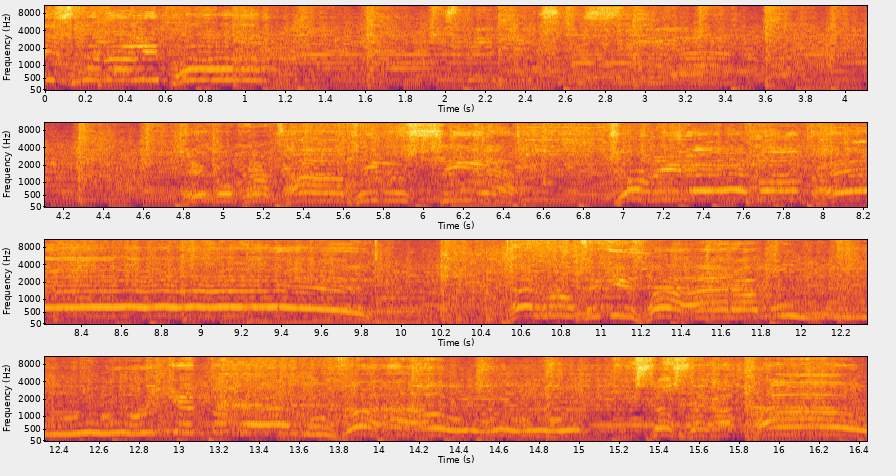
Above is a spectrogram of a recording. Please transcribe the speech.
Χαιρετίσματα λοιπόν Εγώ κρατάω την ουσία κι ονειρεύομαι. Παίρνω την κιθάρα μου και τα τραγουδάω Σας αγαπάω.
